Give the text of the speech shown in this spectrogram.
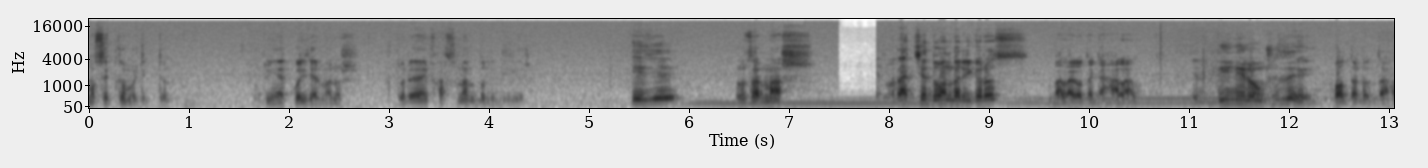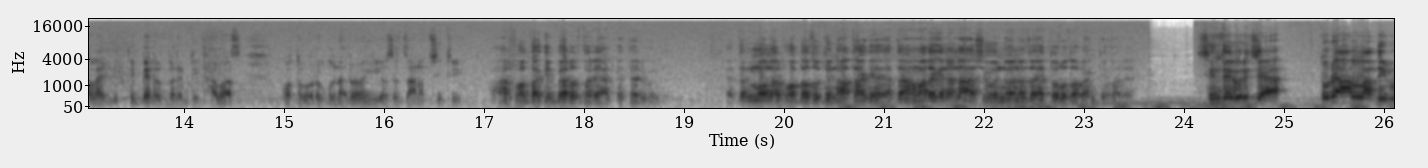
মসজিদ কমিটির তো। তুই আর কলজার মানুষ তোরে আমি পার্সোনাল বলে দিই এই যে রোজার মাস রাজ্যে দোয়ানদারি করস ভালা কথা এটা হালাল। এ দিনের অংশে যে পদ্মা টদ্দা হালাই ভিত্তি বেরোজগারের দিকে খাবাস কত বড় গুণার কি হচ্ছে জানাচ্ছি তুই। আর ফদাকে বেরোজগারি আর খাইতে পারবেন এতের মনের ফদা যদি না থাকে এতে আমার এখানে না আসি অন্য অন্য যায় তোর রোজা ভাঙতে পারে। চিন্তা করিস তোরে আল্লাহ দিব।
